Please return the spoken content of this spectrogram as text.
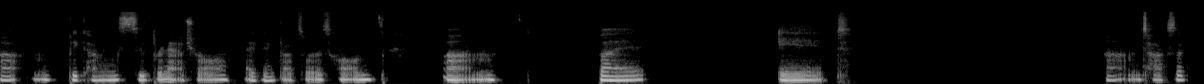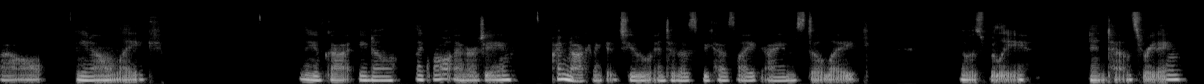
um, Becoming Supernatural. I think that's what it's called. Um, but it um, talks about, you know, like you've got, you know, like raw energy. I'm not going to get too into this because, like, I am still like, it was really intense reading.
